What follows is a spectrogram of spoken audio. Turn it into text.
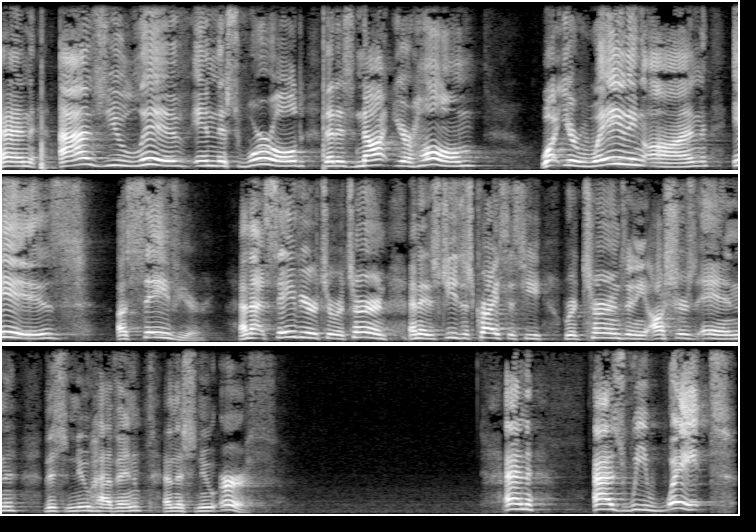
And as you live in this world that is not your home, what you're waiting on is a Savior. And that Savior to return, and it is Jesus Christ as He returns and He ushers in this new heaven and this new earth. And as we wait,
